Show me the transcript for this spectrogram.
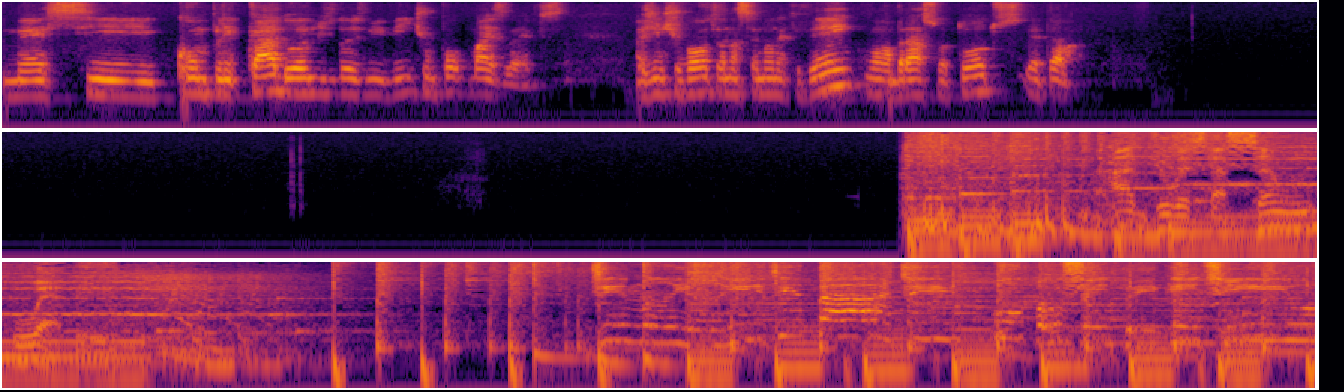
nesse complicado ano de 2020 um pouco mais leves. A gente volta na semana que vem. Um abraço a todos e até lá. Rádio Estação Web. De manhã e de tarde, o pão sempre quentinho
